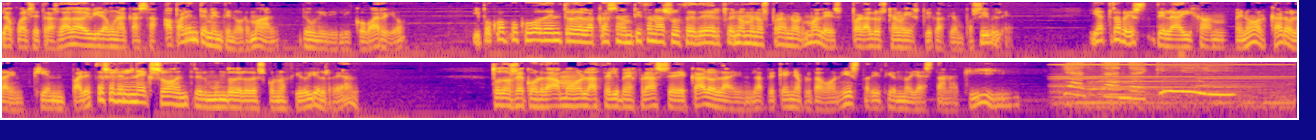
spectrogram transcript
la cual se traslada a vivir a una casa aparentemente normal de un idílico barrio, y poco a poco dentro de la casa empiezan a suceder fenómenos paranormales para los que no hay explicación posible. Y a través de la hija menor, Caroline, quien parece ser el nexo entre el mundo de lo desconocido y el real. Todos recordamos la célebre frase de Caroline, la pequeña protagonista, diciendo ya están aquí. Ya están aquí. o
